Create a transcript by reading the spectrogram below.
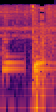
Bye.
